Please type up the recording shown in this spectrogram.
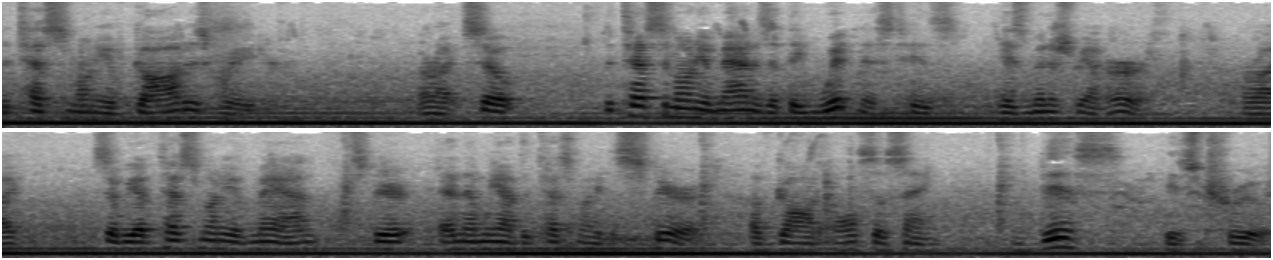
the testimony of God is greater. All right, so the testimony of man is that they witnessed his his ministry on earth. All right, so we have testimony of man, spirit, and then we have the testimony of the Spirit of God also saying, "This is true.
